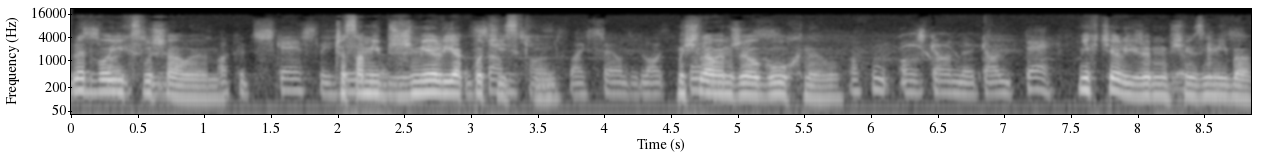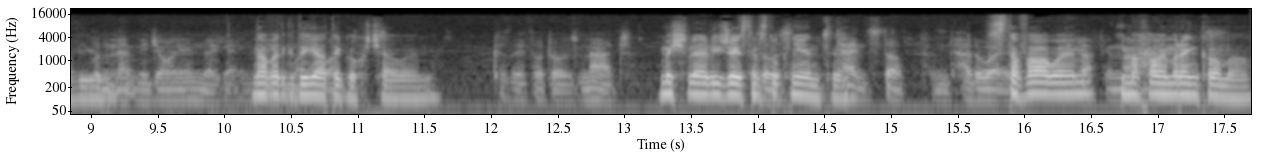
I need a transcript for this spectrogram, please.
ledwo ich słyszałem. I could scarcely hear Czasami brzmieli jak pociski. Myślałem, że ogłuchnę. Nie chcieli, żebym się z nimi bawił. Nawet gdy ja tego chciałem. Myśleli, że jestem stuknięty. Wstawałem i machałem rękoma.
